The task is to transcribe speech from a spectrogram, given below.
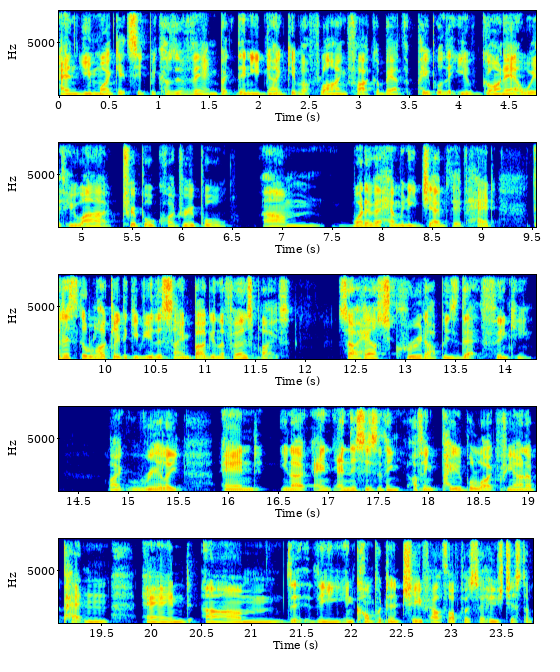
and you might get sick because of them. But then you don't give a flying fuck about the people that you've gone out with who are triple, quadruple, um, whatever, how many jabs they've had, that are still likely to give you the same bug in the first place. So, how screwed up is that thinking? Like, really? And, you know, and, and this is the thing. I think people like Fiona Patten and um, the, the incompetent chief health officer who's just a,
